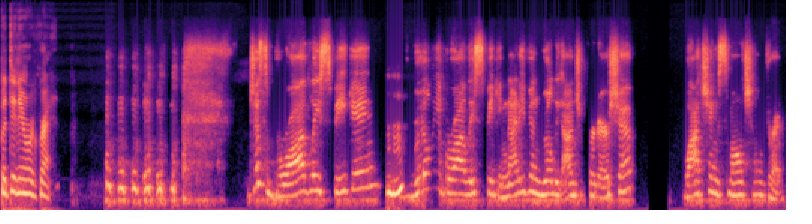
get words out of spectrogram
but didn't regret? Just broadly speaking, mm-hmm. really broadly speaking, not even really entrepreneurship, watching small children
